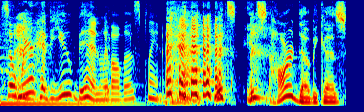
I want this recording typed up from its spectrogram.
So where have you been with all those plants? it's it's hard though because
